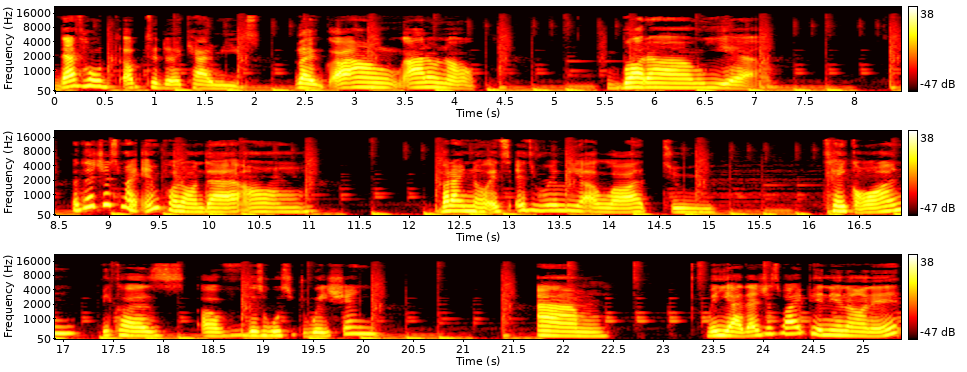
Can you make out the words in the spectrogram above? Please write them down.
that's hold up to the academies. Like I don't I don't know. But um yeah. But that's just my input on that. Um but I know it's it's really a lot to take on because of this whole situation. Um but yeah, that's just my opinion on it.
